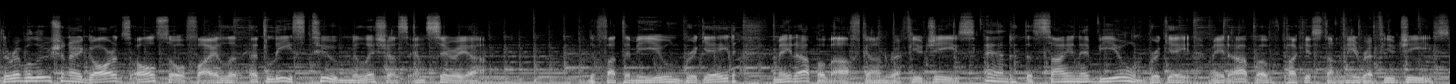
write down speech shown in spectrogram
The Revolutionary Guards also filed at least two militias in Syria. The Fatemiyun Brigade, made up of Afghan refugees, and the Zainabiyun Brigade, made up of Pakistani refugees.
